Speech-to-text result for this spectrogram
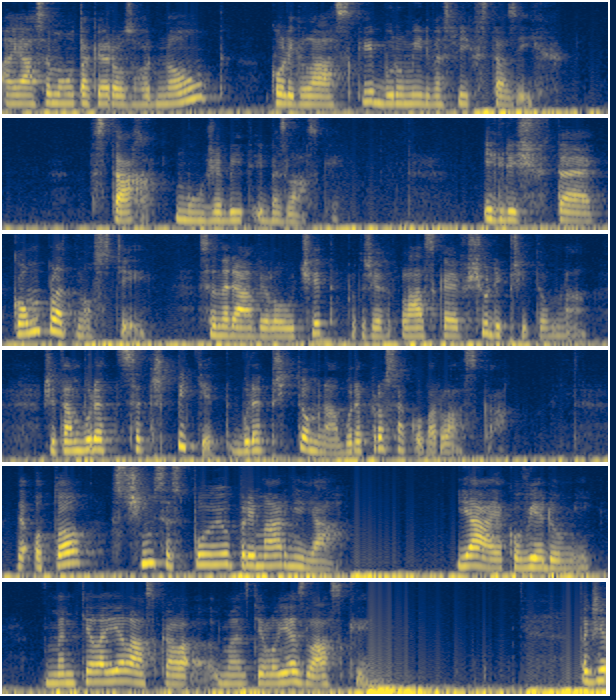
A já se mohu také rozhodnout, kolik lásky budu mít ve svých vztazích. Vztah může být i bez lásky. I když v té kompletnosti se nedá vyloučit, protože láska je všudy přítomná, že tam bude se třpitit, bude přítomná, bude prosakovat láska. Jde o to, s čím se spojuju primárně já. Já jako vědomí. V mém těle je láska, mé tělo je z lásky. Takže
